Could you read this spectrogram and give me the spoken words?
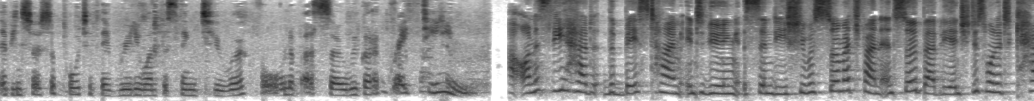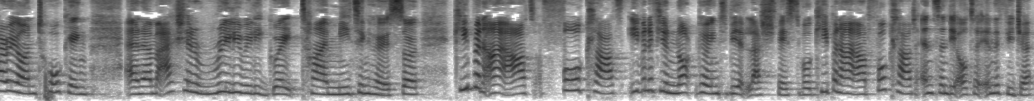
They've been so supportive. They really want this thing to work for all of us. So we've got a great team. I honestly had the best time interviewing Cindy. She was so much fun and so bubbly, and she just wanted to carry on talking. And um, I actually had a really, really great time meeting her. So keep an eye out for Clout, even if you're not going to be at Lush Festival. Keep an eye out for Clout and Cindy Alter in the future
